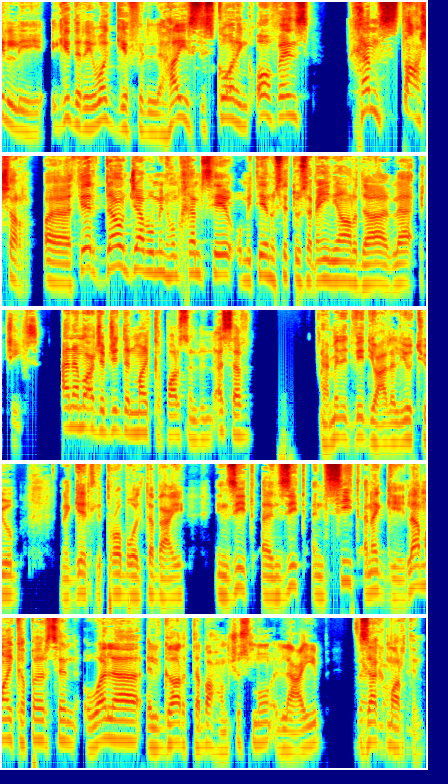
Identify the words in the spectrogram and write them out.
اللي قدر يوقف ال highest scoring offense 15 third down جابوا منهم خمسة و276 ياردة لل Chiefs. أنا معجب جدا Micah Parsons للأسف عملت فيديو على اليوتيوب نقيت ال Pro Bowl تبعي. نسيت نسيت نسيت أنقي لا Micah Parsons ولا ال guard تبعهم شو اسمه؟ اللعيب Zack Martin.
